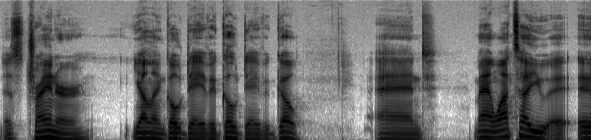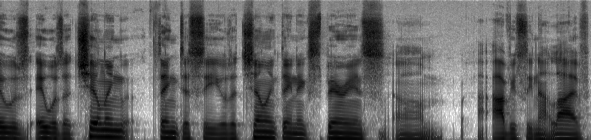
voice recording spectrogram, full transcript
this trainer yelling, "Go David, go David, go!" And man, when I tell you, it, it was it was a chilling thing to see. It was a chilling thing to experience. Um, obviously not live,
